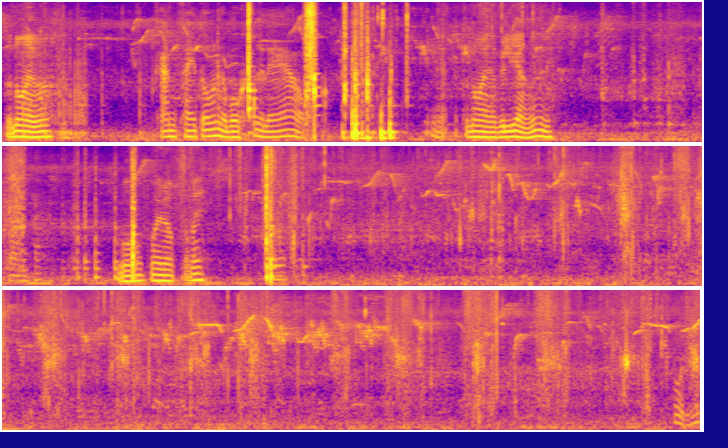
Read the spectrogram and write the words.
ตัวน้อยวะการใส่ตัวมันกับโบคือแล้วเนี่ยตัวน้อยเอาไปเลี้ยงไว้เลยก่อนครับบ่ปล่อยดอกเอาไป โอ้ยนี่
